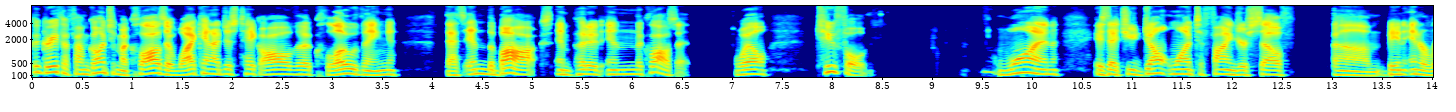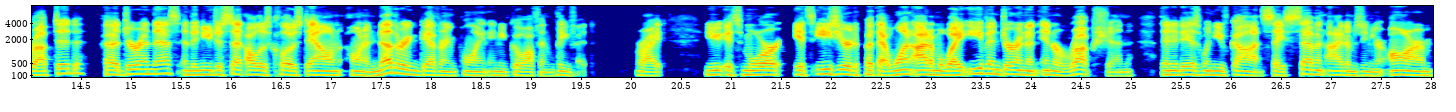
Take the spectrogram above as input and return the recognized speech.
good grief, if I'm going to my closet, why can't I just take all the clothing that's in the box and put it in the closet? Well, twofold. One is that you don't want to find yourself um, being interrupted uh, during this, and then you just set all those clothes down on another gathering point, and you go off and leave it. Right? You, it's more, it's easier to put that one item away even during an interruption than it is when you've got, say, seven items in your arm,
